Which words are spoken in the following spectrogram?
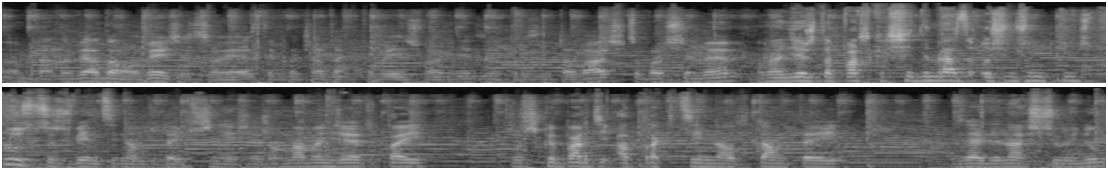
Dobra, no wiadomo, wiecie co jest, tylko trzeba tak powiedzieć ładnie, zaprezentować. Zobaczymy. Mam nadzieję, że ta paczka 7 razy 85 plus coś więcej nam tutaj przyniesie, że ona będzie tutaj troszkę bardziej atrakcyjna od tamtej za 11 minut.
